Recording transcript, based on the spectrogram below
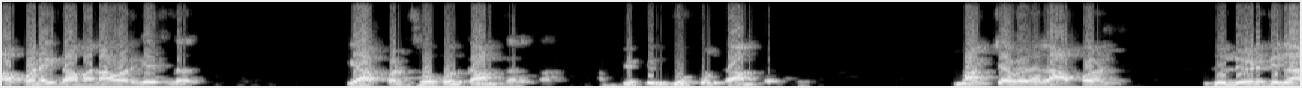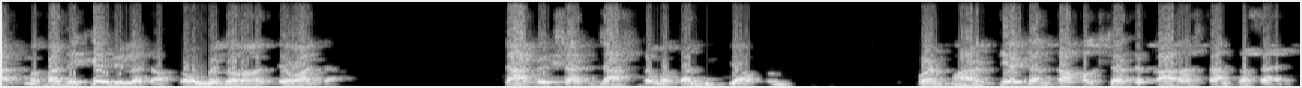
आपण एकदा मनावर घेतलं की आपण झोपून काम करता. तिथून झोपून काम करतो. मागच्या वेळेला आपण जो लीड दिलात मताधिक्य दिलं आपल्या उमेदवाराला तेव्हाच्या त्यापेक्षा जास्त मताधिक्य आपण. पण भारतीय जनता पक्षाचं कारस्थान कसं आहे?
